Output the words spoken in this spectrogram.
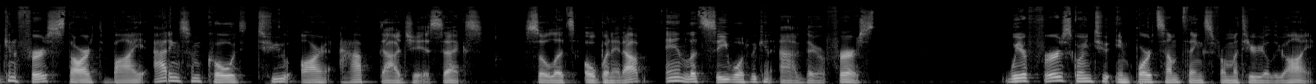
can first start by adding some code to our app.jsx. So let's open it up and let's see what we can add there first. We're first going to import some things from Material UI.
